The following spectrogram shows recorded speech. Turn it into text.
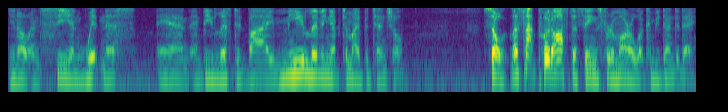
you know, and see and witness and and be lifted by me living up to my potential. So, let's not put off the things for tomorrow what can be done today.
